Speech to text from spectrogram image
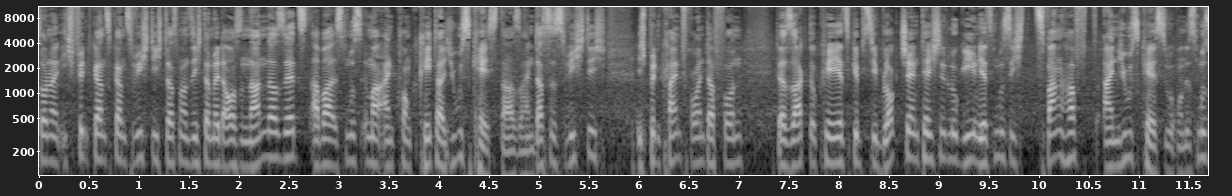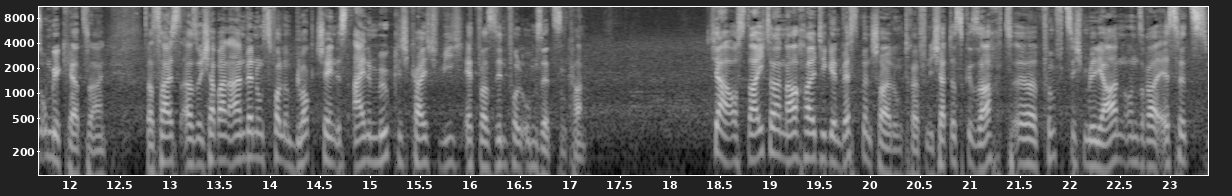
sondern ich finde ganz, ganz wichtig, dass man sich damit auseinandersetzt, aber es muss immer ein konkreter Use Case da sein. Das ist wichtig. Ich bin kein Freund davon, der sagt, okay, jetzt gibt es die Blockchain-Technologie und jetzt muss ich zwanghaft einen Use Case suchen. Es muss umgekehrt sein. Das heißt also, ich habe einen Anwendungsfall und Blockchain ist eine Möglichkeit, wie ich etwas sinnvoll umsetzen kann. Ja, aus Deichter nachhaltige Investmententscheidungen treffen. Ich hatte es gesagt, 50 äh, Milliarden unserer Assets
